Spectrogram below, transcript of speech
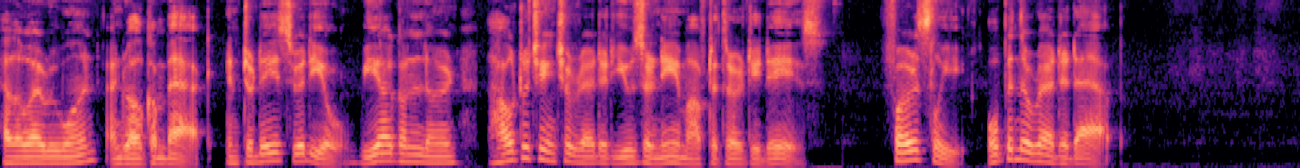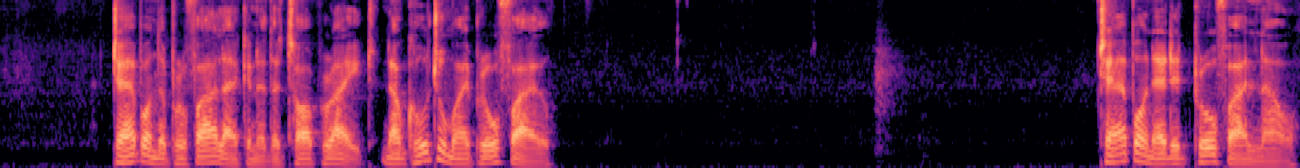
Hello everyone and welcome back. In today's video, we are going to learn how to change your Reddit username after 30 days. Firstly, open the Reddit app. Tap on the profile icon at the top right. Now go to my profile. Tap on edit profile now.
